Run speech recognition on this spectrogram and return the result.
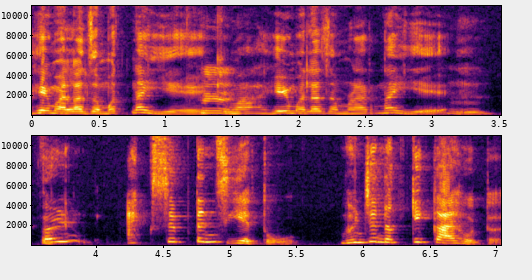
हे मला जमत नाहीये किंवा हे मला जमणार नाहीये. पण ऍक्सेप्टन्स येतो. म्हणजे नक्की काय होतं?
